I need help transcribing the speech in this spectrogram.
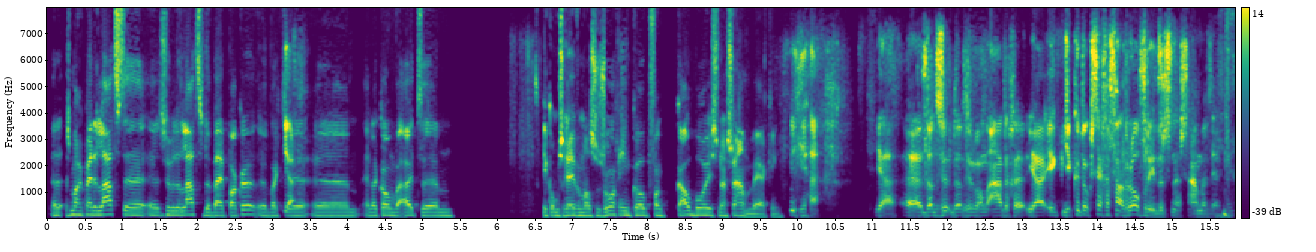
dus mag ik bij de laatste, zullen we de laatste erbij pakken? Wat je, ja. um, en dan komen we uit. Um, ik omschreef hem als zorginkoop van cowboys naar samenwerking. Ja, ja, uh, dat, is, dat is wel een aardige. Ja, ik, je kunt ook zeggen van roofridders naar samenwerking.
